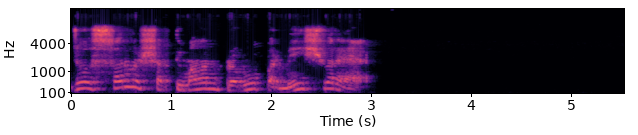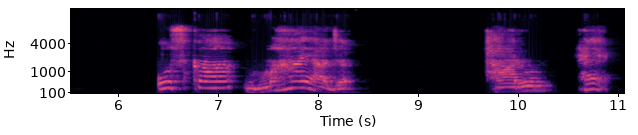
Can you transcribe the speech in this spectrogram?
जो सर्वशक्तिमान प्रभु परमेश्वर है, उसका महायाजक हारून है।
